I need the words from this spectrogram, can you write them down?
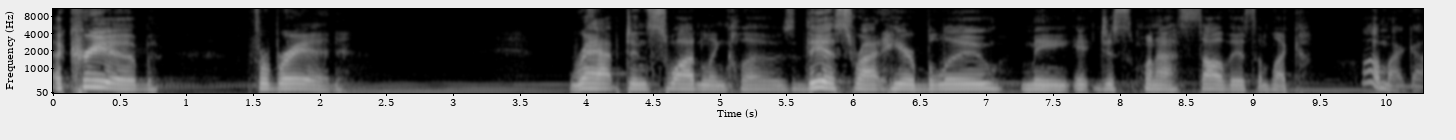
a crib for bread, wrapped in swaddling clothes. This right here blew me. It just, when I saw this, I'm like, oh my God.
